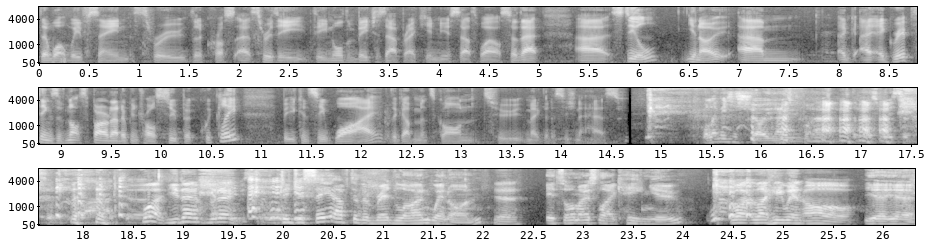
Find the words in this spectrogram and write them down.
than what we've seen through the cross uh, through the, the Northern Beaches outbreak in New South Wales. So that uh, still, you know, um, a, a grip. Things have not spiraled out of control super quickly, but you can see why the government's gone to make the decision it has. Well, let me just show you the most recent sort of larger. What you don't you don't? Did you see after the red line went on? Yeah, It's almost like he knew. Like, like he went, "Oh, Yeah, yeah.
